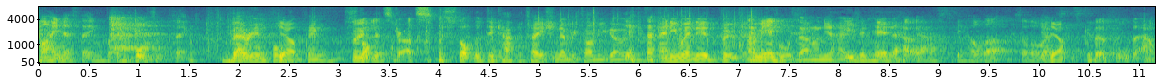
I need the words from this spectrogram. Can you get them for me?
Minor thing, but important thing. Very important Yep. thing. Boot Stop, lid struts. stop the decapitation every time you go in, anywhere near the boot and I mean, it falls down on your head. Even here now, it has to be held up because otherwise Yeah. it's gonna fall down.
